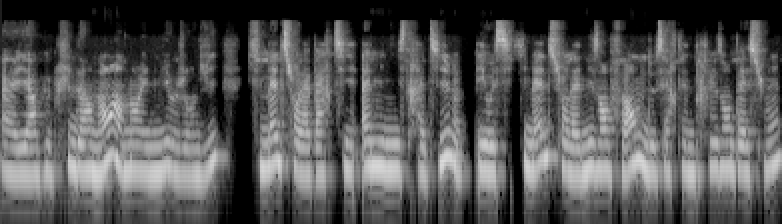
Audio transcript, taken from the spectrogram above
il y a un peu plus d'un an, un an et demi aujourd'hui, qui m'aide sur la partie administrative et aussi qui m'aide sur la mise en forme de certaines présentations,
